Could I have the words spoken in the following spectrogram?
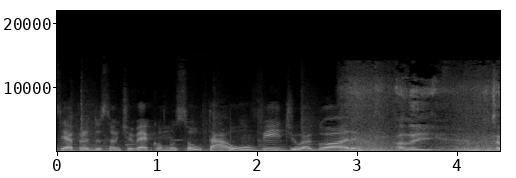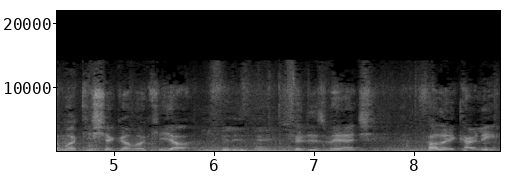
Se a produção tiver como soltar o vídeo agora. Fala aí, estamos aqui, chegamos aqui, ó. Infelizmente. Infelizmente. Fala aí, Carlinhos.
